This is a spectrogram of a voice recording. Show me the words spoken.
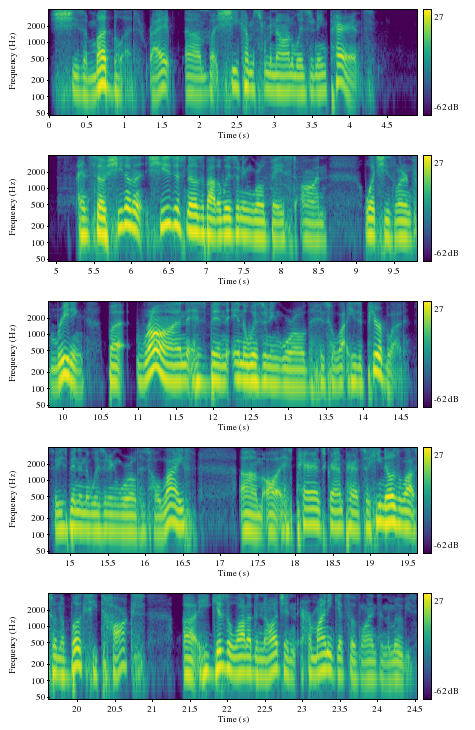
she's a mudblood, right? Um, but she comes from non-wizarding parents, and so she doesn't. She just knows about the wizarding world based on what she's learned from reading. But Ron has been in the wizarding world his whole life. He's a pureblood, so he's been in the wizarding world his whole life. Um, all his parents, grandparents, so he knows a lot. So in the books, he talks. Uh, he gives a lot of the knowledge, and Hermione gets those lines in the movies.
